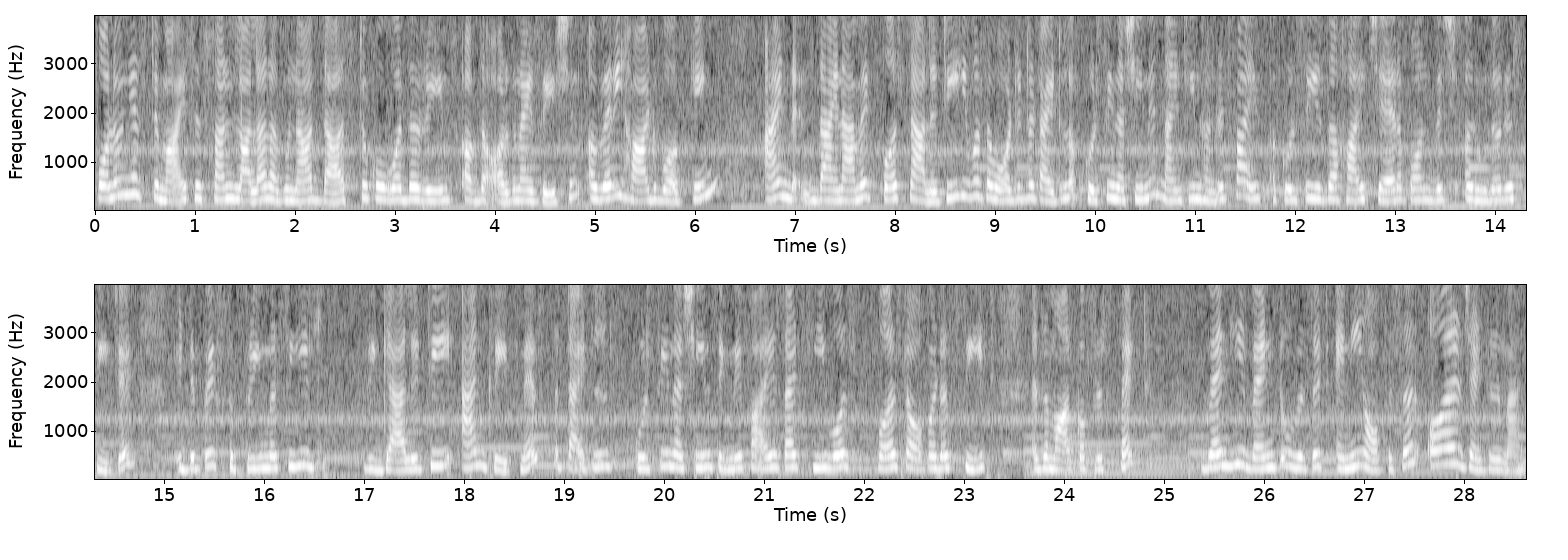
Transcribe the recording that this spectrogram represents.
following as demise his son Lala Raghunath Das took over the reins of the organisation a very hard working and dynamic personality, he was awarded the title of Kursi Nashin in 1905. A kursi is a high chair upon which a ruler is seated. It depicts supremacy, regality, and greatness. The title Kursi Nashin signifies that he was first offered a seat as a mark of respect when he went to visit any officer or gentleman.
